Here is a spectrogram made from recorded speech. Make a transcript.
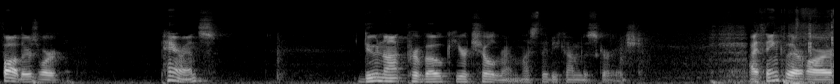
fathers or parents Do not provoke your children, lest they become discouraged. I think there are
